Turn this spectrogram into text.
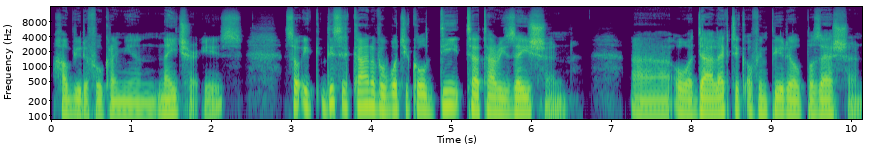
how beautiful Crimean nature is. So it, this is kind of a, what you call de-Tatarization uh, or a dialectic of imperial possession.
